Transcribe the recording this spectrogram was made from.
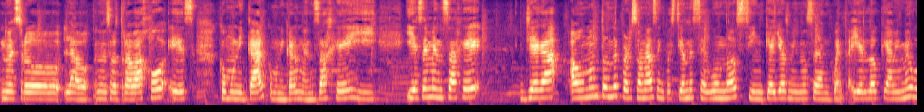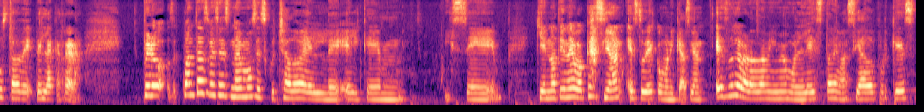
nuestro, nuestro trabajo es comunicar, comunicar un mensaje y y ese mensaje llega a un montón de personas en cuestión de segundos sin que ellos mismos se dan cuenta. Y es lo que a mí me gusta de, la carrera. Pero ¿cuántas veces no hemos escuchado el, el que mm, dice, quien no tiene vocación estudia comunicación? Eso la verdad a mí me molesta demasiado porque es,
